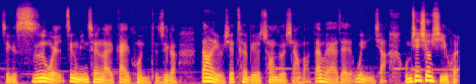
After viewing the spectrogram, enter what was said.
这个思维这个名称来概括你的这个，当然有些特别的创作想法，待会还再问一下。我们先休息一会儿。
